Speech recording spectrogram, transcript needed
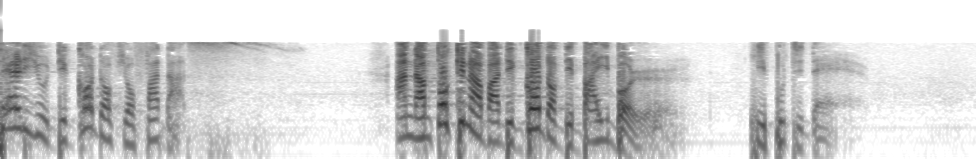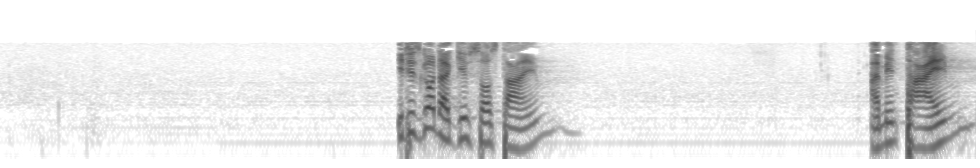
tell you, the God of your fathers, and I'm talking about the God of the Bible, He put it there. It is God that gives us time. I mean, time.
